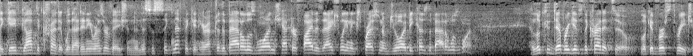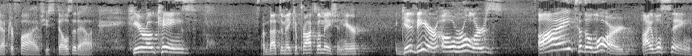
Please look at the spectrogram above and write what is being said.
they gave God the credit without any reservation. And this is significant here. After the battle is won, chapter 5 is actually an expression of joy because the battle was won. And look who Deborah gives the credit to. Look at verse 3, chapter 5. She spells it out. Hear, O kings. I'm about to make a proclamation here. Give ear, O rulers. I to the Lord I will sing.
